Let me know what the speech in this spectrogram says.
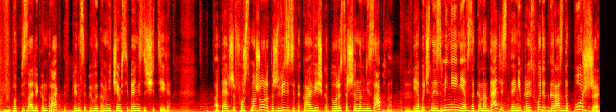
вы подписали контракт, и, в принципе, вы там ничем себя не защитили. Опять же, форс-мажор, это же, видите, такая вещь, которая совершенно внезапно, Мгм. и обычно изменения в законодательстве, они происходят гораздо позже,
